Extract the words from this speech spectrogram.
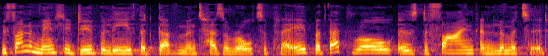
we fundamentally do believe that government has a role to play, but that role is defined and limited.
